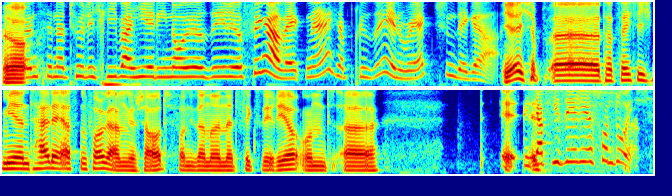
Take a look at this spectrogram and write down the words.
Ja. Du gönnst dir natürlich lieber hier die neue Serie Finger weg, ne? Ich hab gesehen, Reaction, Digga. Ja, ich habe äh, tatsächlich mir einen Teil der ersten Folge angeschaut von dieser neuen Netflix-Serie und äh, Ich hab die Serie schon durch.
